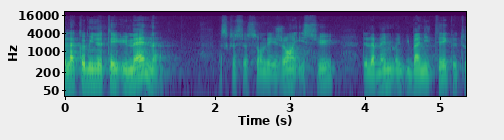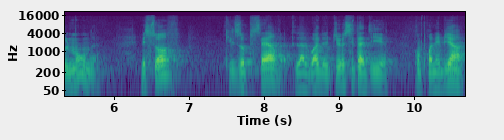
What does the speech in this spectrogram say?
la communauté humaine, parce que ce sont des gens issus de la même humanité que tout le monde, mais sauf qu'ils observent la loi de Dieu, c'est-à-dire, comprenez bien,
